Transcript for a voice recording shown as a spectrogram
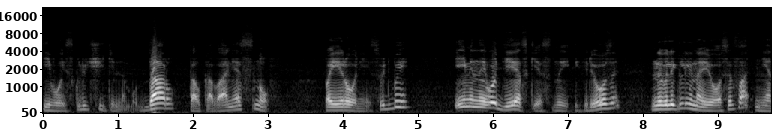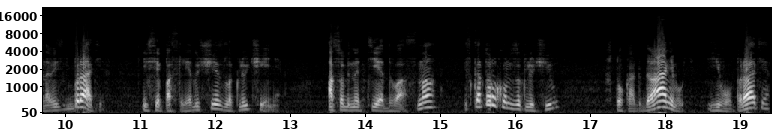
его исключительному дару толкования снов. По иронии судьбы, именно его детские сны и грезы навлекли на Иосифа ненависть братьев и все последующие злоключения, особенно те два сна, из которых он заключил, что когда-нибудь его братья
